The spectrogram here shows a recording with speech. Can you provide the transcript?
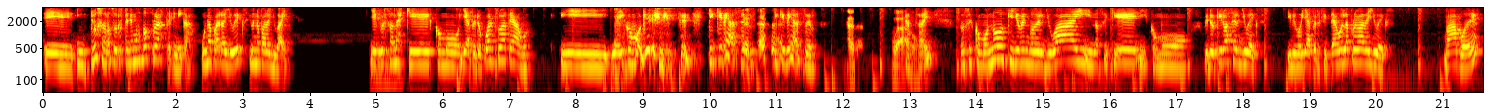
eh, incluso nosotros tenemos dos pruebas técnicas, una para UX y una para UI. Y hay personas que es como, ya, pero ¿cuál prueba te hago? Y, ahí como que, ¿qué quieres hacer? ¿Qué quieres hacer? Wow. Entonces como, no, es que yo vengo del UI y no sé qué, y como, pero quiero hacer UX. Y digo, ya, pero si te hago la prueba de UX, ¿vas a poder?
